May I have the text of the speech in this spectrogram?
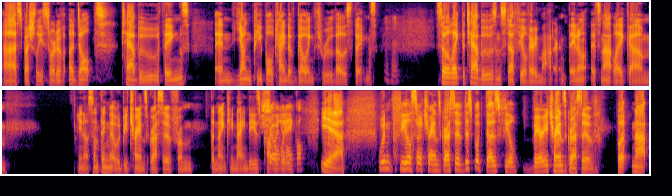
uh, especially sort of adult taboo things and young people kind of going through those things. hmm So like the taboos and stuff feel very modern. They don't it's not like um you know something that would be transgressive from the 1990s Showing an probably. ankle. Yeah. Wouldn't feel so transgressive. This book does feel very transgressive, but not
